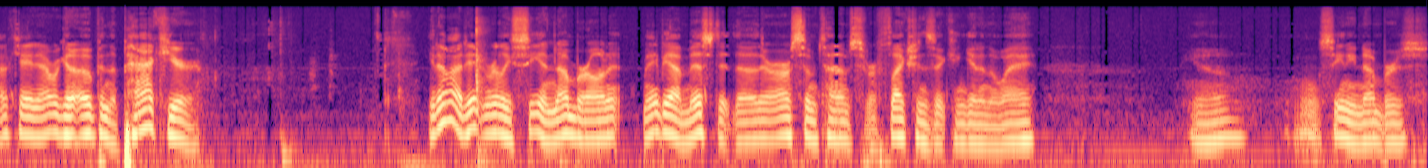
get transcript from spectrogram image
Okay, now we're going to open the pack here. You know, I didn't really see a number on it. Maybe I missed it, though. There are sometimes reflections that can get in the way. You know, I don't see any numbers.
